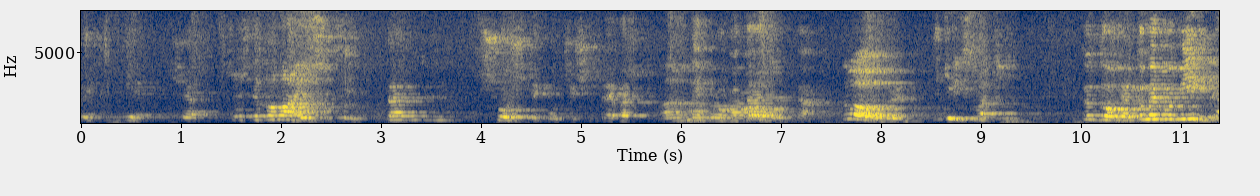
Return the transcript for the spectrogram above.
є, є. Щось ти ховаєш. Тобто тобто тобто то ми побігли.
